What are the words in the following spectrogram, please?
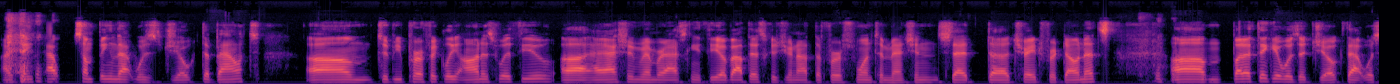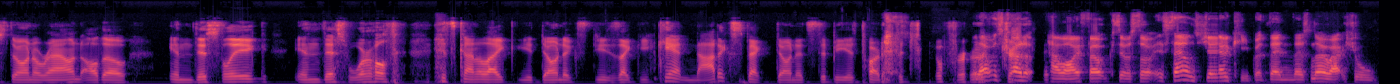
I think that was something that was joked about. Um, to be perfectly honest with you, uh, I actually remember asking Theo about this because you're not the first one to mention said uh, trade for donuts. Um, but I think it was a joke that was thrown around. Although in this league, in this world, it's kind of like you don't. Ex- it's like you can't not expect donuts to be as part of the deal for. Well, that was kind of how I felt because it was sort. It sounds jokey, but then there's no actual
